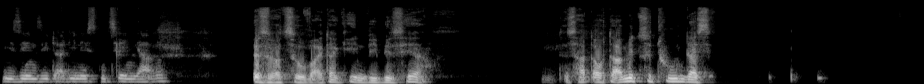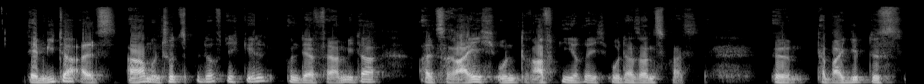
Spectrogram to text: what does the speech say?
Wie sehen Sie da die nächsten zehn Jahre? Es wird so weitergehen wie bisher. Das hat auch damit zu tun, dass der Mieter als arm und schutzbedürftig gilt und der Vermieter als reich und raffgierig oder sonst was. Ähm, dabei gibt es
